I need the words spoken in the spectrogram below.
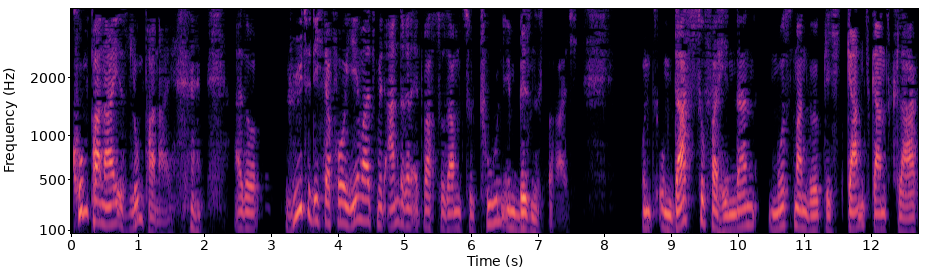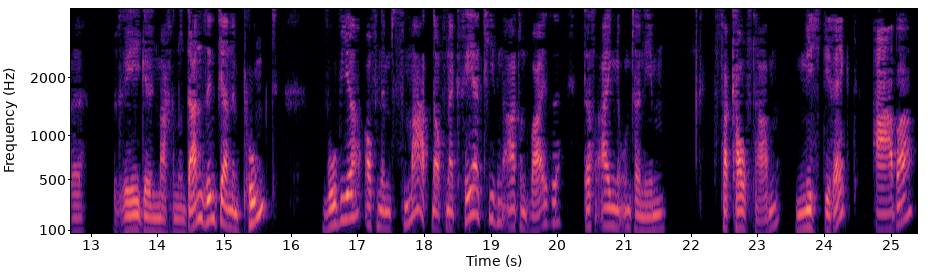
Kumpanei ist Lumpanei. Also hüte dich davor, jemals mit anderen etwas zusammen zu tun im Businessbereich. Und um das zu verhindern, muss man wirklich ganz, ganz klare Regeln machen. Und dann sind wir an einem Punkt, wo wir auf einem smarten, auf einer kreativen Art und Weise das eigene Unternehmen verkauft haben. Nicht direkt, aber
